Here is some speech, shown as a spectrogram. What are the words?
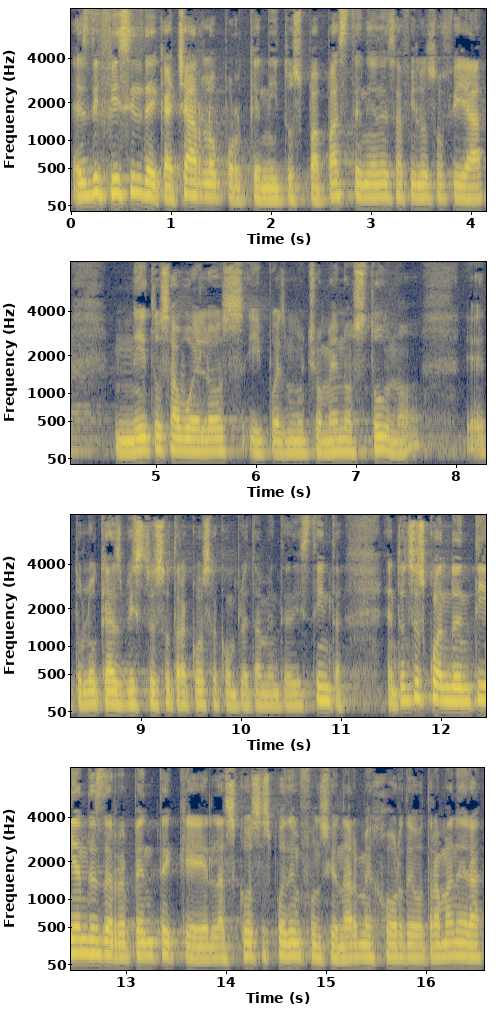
es difícil de cacharlo porque ni tus papás tenían esa filosofía, ni tus abuelos y pues mucho menos tú, ¿no? Eh, tú lo que has visto es otra cosa completamente distinta. Entonces cuando entiendes de repente que las cosas pueden funcionar mejor de otra manera,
